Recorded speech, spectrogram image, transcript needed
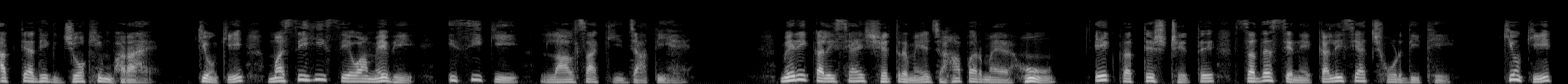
अत्यधिक जोखिम भरा है, क्योंकि मसीही सेवा में भी इसी की लालसा की जाती है। मेरी कलिसियाई क्षेत्र में जहाँ पर मैं हूँ, एक प्रतिष्ठित सदस्य ने कलिसिया छोड़ दी थी, क्योंकि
